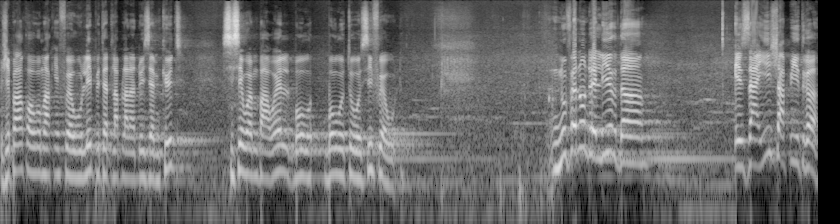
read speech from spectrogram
Je n'ai pas encore remarqué frère Roulé, peut-être la deuxième culte. Si c'est Wem bon retour aussi, frère Roulé. Nous venons de lire dans Ésaïe chapitre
